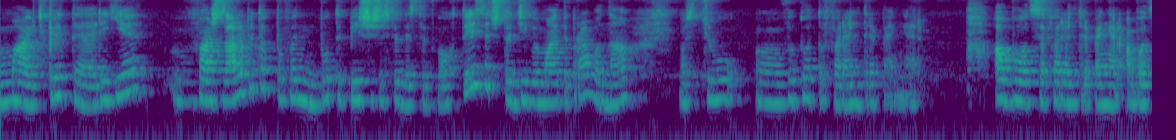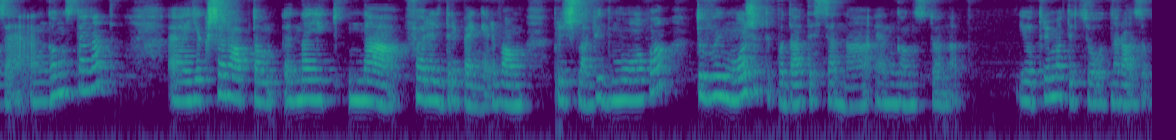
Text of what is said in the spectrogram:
мають критерії. Ваш заробіток повинен бути більше 62 тисяч, тоді ви маєте право на ось цю е, виплату Foreldrepenger. Або це Foreldrepenger, або це Engangstønad. Е, Якщо раптом на, як- на Ферельдрепенгер вам прийшла відмова, то ви можете податися на Енгангстонат і отримати цю одноразову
